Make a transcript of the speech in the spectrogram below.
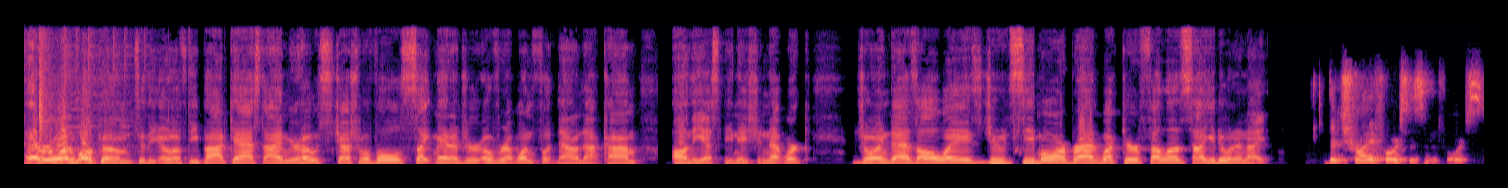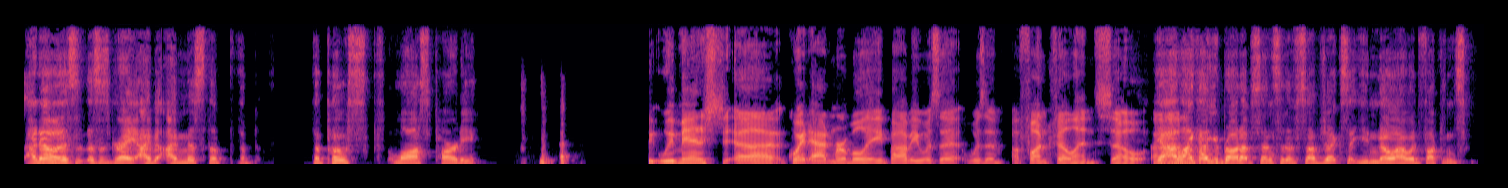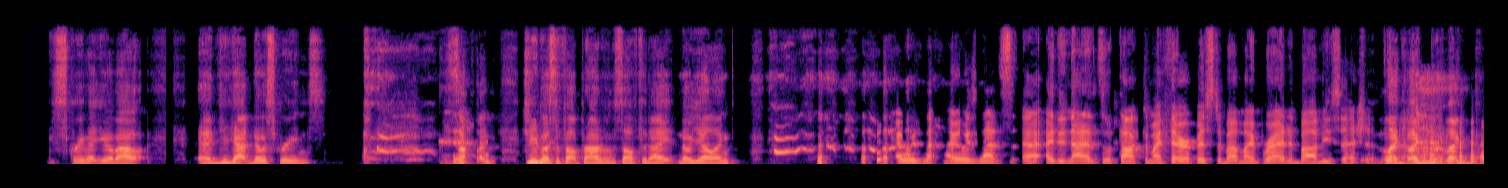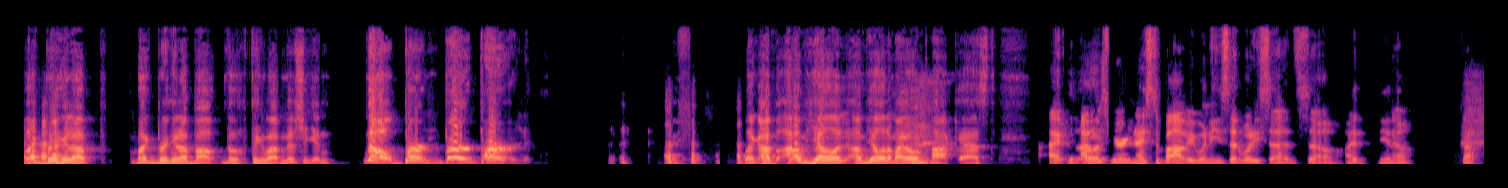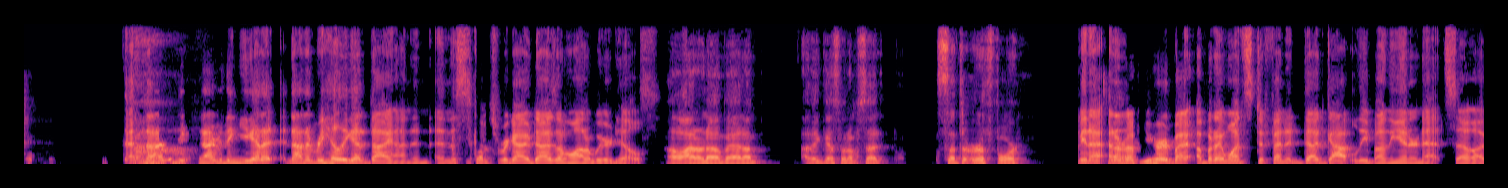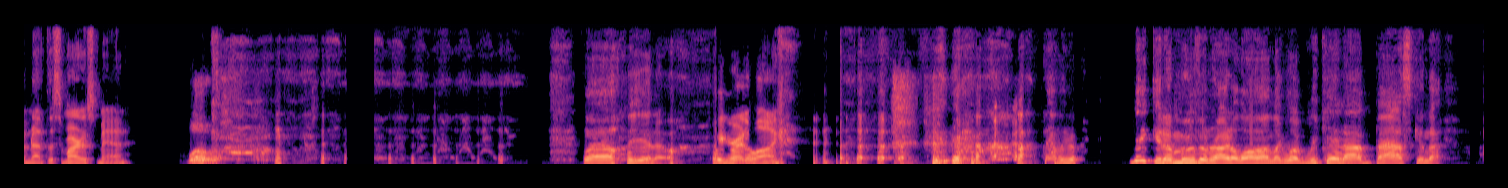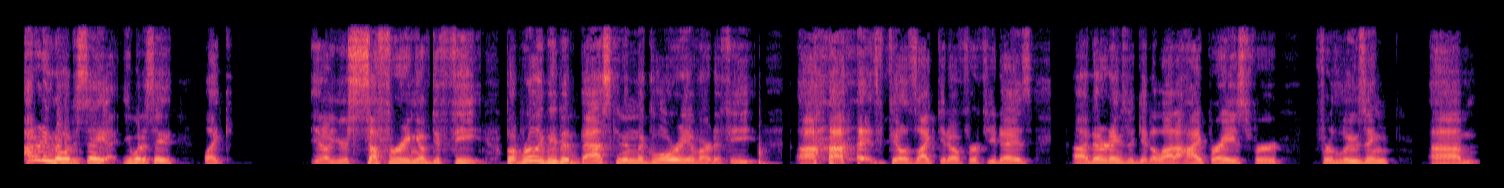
I'm everyone, welcome to the OFD podcast. I am your host, Joshua Vowles, site manager over at onefootdown.com on the SB Nation Network. Joined as always, Jude Seymour, Brad Wechter, fellas. How you doing tonight? The Triforce is in force. I know this is this is great. I I missed the the, the post loss party. We- we managed uh, quite admirably. Bobby was a was a, a fun fill-in. So Yeah, I um, like how you brought up sensitive subjects that you know I would fucking scream at you about, and you got no screams. So, like, Jude must have felt proud of himself tonight. No yelling. I was not, I was not I did not have to talk to my therapist about my Brad and Bobby session. like like like like bringing it up like bringing it up about the thing about Michigan. No, burn, burn, burn. like I'm I'm yelling I'm yelling at my own podcast. I, you I was very nice to Bobby when he said what he said. So I you know not, not everything not everything you gotta not every hill you gotta die on and and this comes from a guy who dies on a lot of weird hills. Oh, I don't know, man. I'm I think that's what I'm sent sent to Earth for. I mean, I, I don't know if you heard, but but I once defended Doug Gottlieb on the internet, so I'm not the smartest man. Whoa. Well, you know. Moving right along. Speaking of moving right along, like, look, we cannot bask in that. I don't even know what to say. You want to say, like, you know, you're suffering of defeat, but really, we've been basking in the glory of our defeat. Uh, it feels like, you know, for a few days. Uh, Notre Dame's been getting a lot of high praise for for losing. Um,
